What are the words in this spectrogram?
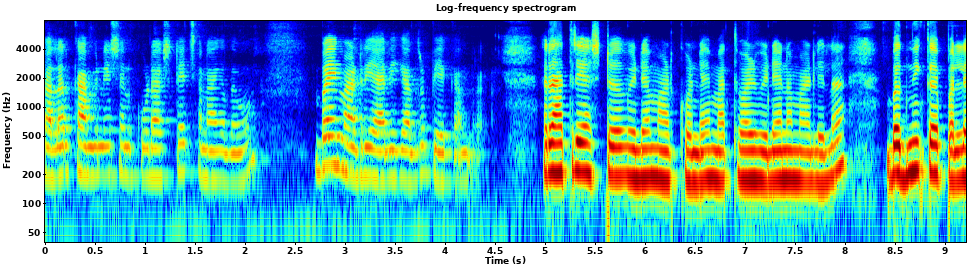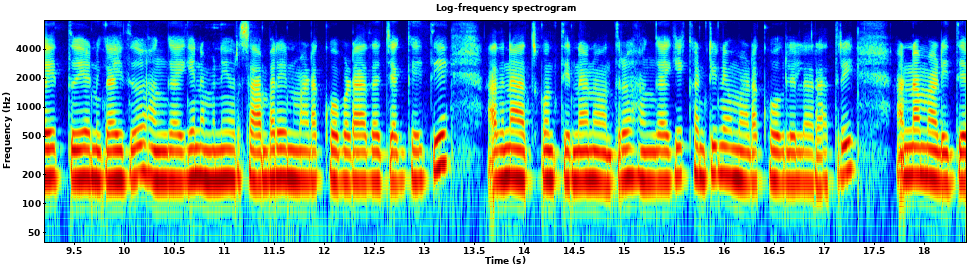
ಕಲರ್ ಕಾಂಬಿನೇಷನ್ ಕೂಡ ಅಷ್ಟೇ ಚೆನ್ನಾಗದಾವು. ಬೈ ಮಾಡಿರಿ ಯಾರಿಗಾದರೂ ಬೇಕಂದ್ರೆ. ರಾತ್ರಿ ಅಷ್ಟು ವಿಡಿಯೋ ಮಾಡಿಕೊಂಡೆ, ಮತ್ತು ಒಳ್ಳೆ ವಿಡಿಯೋನ ಮಾಡಲಿಲ್ಲ. ಬದ್ನಿಕಾಯಿ ಪಲ್ಯ ಇತ್ತು, ಎಣ್ಗಾಯ್ದು. ಹಾಗಾಗಿ ನಮ್ಮ ಮನೆಯವ್ರು ಸಾಂಬಾರು ಏನು ಮಾಡೋಕ್ಕೆ ಹೋಗ್ಬೇಡ, ಅದು ಜಗ್ ಐತಿ. ಅದನ್ನು ಹಚ್ಕೊಂಡು ತಿನ್ನೋಣ ಅಂದರು. ಹಾಗಾಗಿ ಕಂಟಿನ್ಯೂ ಮಾಡೋಕ್ಕೆ ಹೋಗಲಿಲ್ಲ ರಾತ್ರಿ. ಅನ್ನ ಮಾಡಿದ್ದೆ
